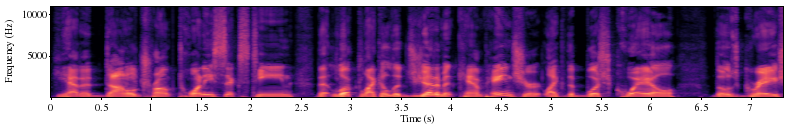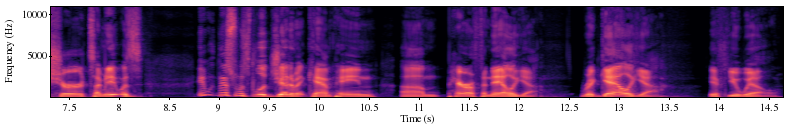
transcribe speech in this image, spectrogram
He had a Donald Trump 2016 that looked like a legitimate campaign shirt, like the Bush Quayle, those gray shirts. I mean, it was, it, this was legitimate campaign um, paraphernalia, regalia, if you will.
